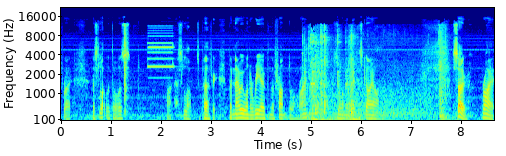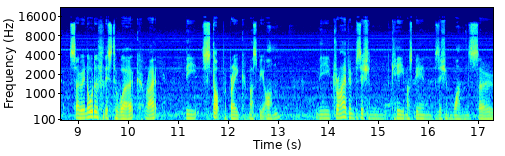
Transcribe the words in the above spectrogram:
Closed. Right, let's lock the doors. Right, that's locked. Perfect. But now we want to reopen the front door, right? Because we want to let this guy on. So, right, so in order for this to work, right, the stop brake must be on. The drive in position key must be in position 1, so...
